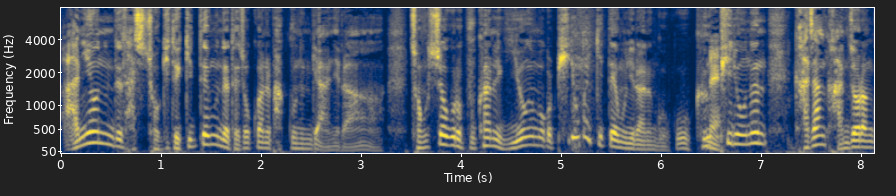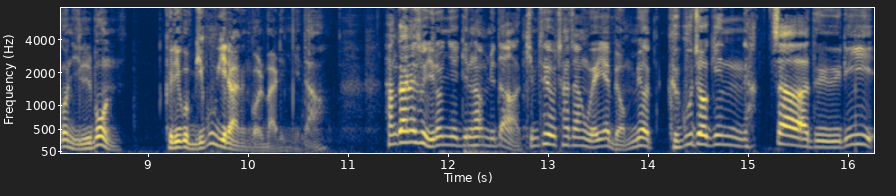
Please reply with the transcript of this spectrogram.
아니었는데 다시 적이 됐기 때문에 대적관을 바꾸는 게 아니라 정치적으로 북한을 이용해 먹을 필요가 있기 때문이라는 거고 그 네. 필요는 가장 간절한 건 일본 그리고 미국이라는 걸 말입니다. 한간에서 이런 얘기를 합니다. 김태호 차장 외에 몇몇 극우적인 학자들이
